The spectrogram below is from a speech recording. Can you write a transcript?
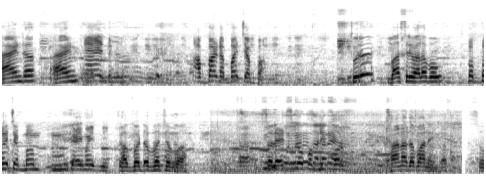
एंड एंड एंड अब्बा डब्बा चब्बा। तुरे बासरी वाला भाऊ बब्बा चब्बा काही माहित नाही। अब्बा डब्बा चब्बा। So let's go public for खाना दबाने। सो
